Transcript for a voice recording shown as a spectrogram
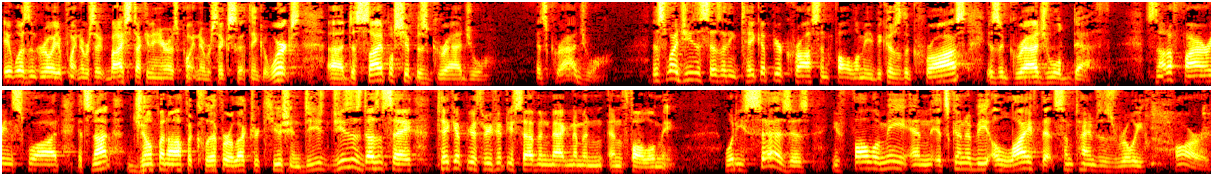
it wasn't really a point number six, but I stuck it in here as point number six because I think it works. Uh, discipleship is gradual. It's gradual. This is why Jesus says, I think, take up your cross and follow me, because the cross is a gradual death. It's not a firing squad. It's not jumping off a cliff or electrocution. Jesus doesn't say, take up your 357 Magnum and, and follow me. What he says is, you follow me, and it's going to be a life that sometimes is really hard.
